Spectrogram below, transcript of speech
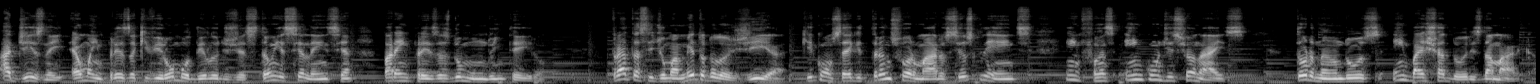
A Disney é uma empresa que virou modelo de gestão e excelência para empresas do mundo inteiro. Trata-se de uma metodologia que consegue transformar os seus clientes em fãs incondicionais, tornando-os embaixadores da marca.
